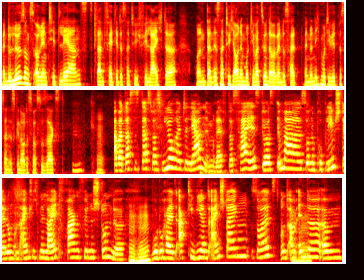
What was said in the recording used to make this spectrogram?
wenn du lösungsorientiert lernst, dann fällt dir das natürlich viel leichter Und dann ist natürlich auch eine Motivation, aber wenn du es halt, wenn du nicht motiviert bist, dann ist genau das, was du sagst. Mhm. Ja. Aber das ist das, was wir heute lernen im Ref. Das heißt, du hast immer so eine Problemstellung und eigentlich eine Leitfrage für eine Stunde, mhm. wo du halt aktivierend einsteigen sollst und am mhm. Ende ähm,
